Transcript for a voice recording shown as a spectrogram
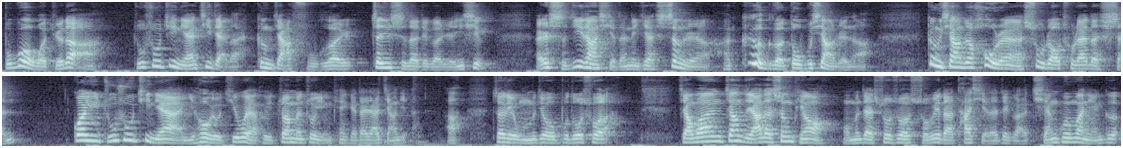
不过我觉得啊，《竹书纪年》记载的更加符合真实的这个人性，而《史记》上写的那些圣人啊，个个都不像人啊，更像这后人塑造出来的神。关于《竹书纪年》啊，以后有机会会专门做影片给大家讲解啊，这里我们就不多说了。讲完姜子牙的生平啊，我们再说说所谓的他写的这个《乾坤万年歌》。《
